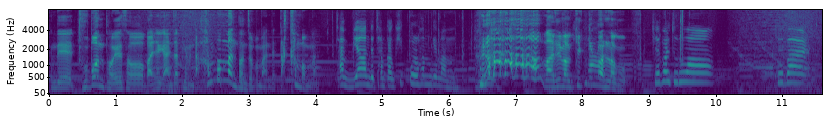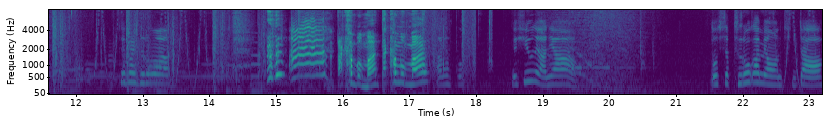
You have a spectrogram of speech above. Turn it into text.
근데 두 번 더해서 만약에 안 잡히면 나 한 번만 던져보면 안 돼? 딱 한 번만. 참 미안한데 잠깐 퀵볼 한 개만. 아, 마지막 킥볼로 하려고. 제발 들어와. 제발. 제발 들어와. 딱한 번만, 딱 한 번만. 알았어. 내 쉬운 애 아니야. 너 진짜 들어가면 진짜. 어?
